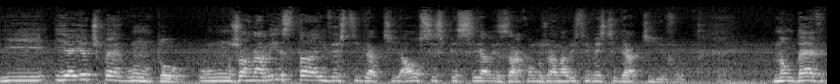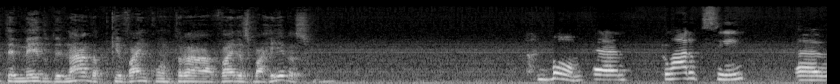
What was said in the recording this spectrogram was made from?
E, e aí eu te pergunto, um jornalista investigativo, ao se especializar como jornalista investigativo, não deve ter medo de nada, porque vai encontrar várias barreiras? Bom, é, claro que sim. É,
